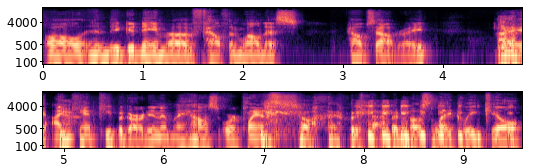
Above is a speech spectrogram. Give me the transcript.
all in the good name of health and wellness helps out, right? Yeah, I, I can't keep a garden at my house or plants, so I would, I would most likely kill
